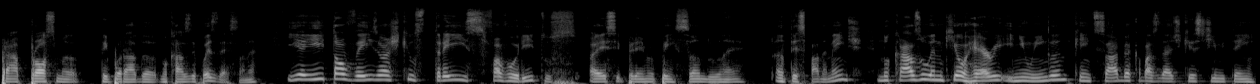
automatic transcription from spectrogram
para a próxima temporada, no caso depois dessa, né? E aí, talvez eu acho que os três favoritos a esse prêmio, pensando, né, antecipadamente, no caso o Enkyo Harry e New England, que a gente sabe a capacidade que esse time tem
